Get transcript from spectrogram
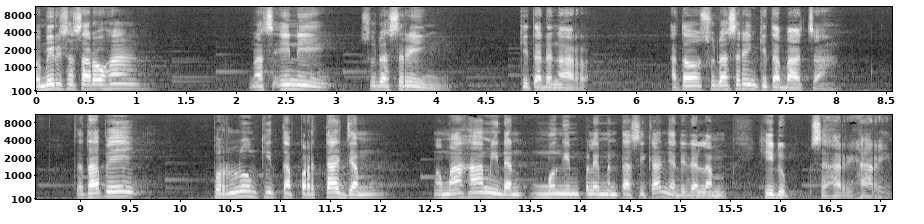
Pemirsa Saroha, nas ini sudah sering kita dengar atau sudah sering kita baca. Tetapi perlu kita pertajam memahami dan mengimplementasikannya di dalam hidup sehari-hari.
